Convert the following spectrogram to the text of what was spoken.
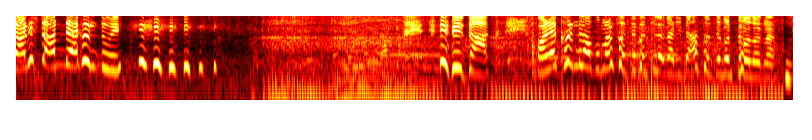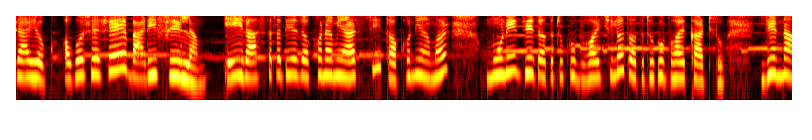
গাড়ি স্টার্ট দে এখন তুই। যাক। অনেকক্ষণ ধরে অপমান সহ্য করছিল গাড়িটা আর সহ্য করতে হলো না। যাই হোক অবশেষে বাড়ি ফিরলাম। এই রাস্তাটা দিয়ে যখন আমি আসছি তখনই আমার মনে যে যতটুকু ভয় ছিল ততটুকু ভয় কাটলো। যে না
